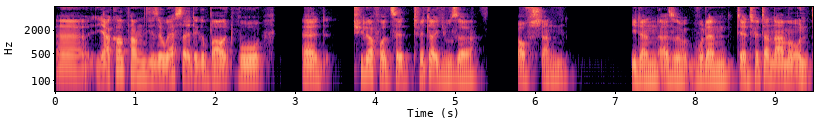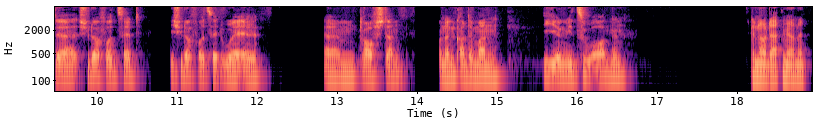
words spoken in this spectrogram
äh, Jakob haben diese Webseite gebaut, wo äh, SchülerVZ Twitter-User drauf standen. Die dann, also, wo dann der Twitter-Name und der SchülerVZ, die SchülerVZ-URL ähm, drauf stand. Und dann konnte man die irgendwie zuordnen. Genau, da hatten wir auch eine,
